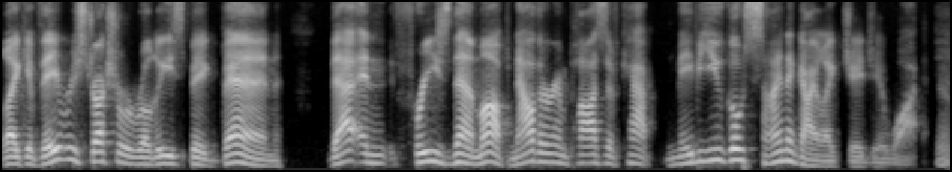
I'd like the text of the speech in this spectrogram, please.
Like if they restructure or release Big Ben, that and frees them up. Now they're in positive cap. Maybe you go sign a guy like JJ Watt. Yeah.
